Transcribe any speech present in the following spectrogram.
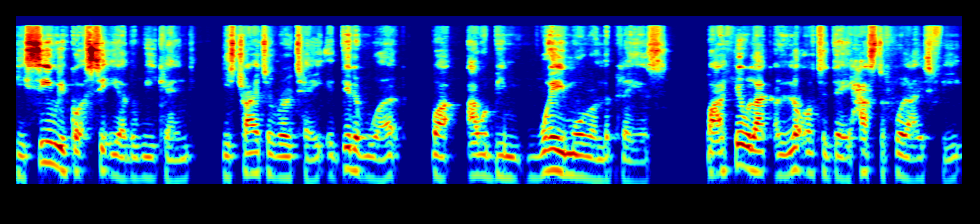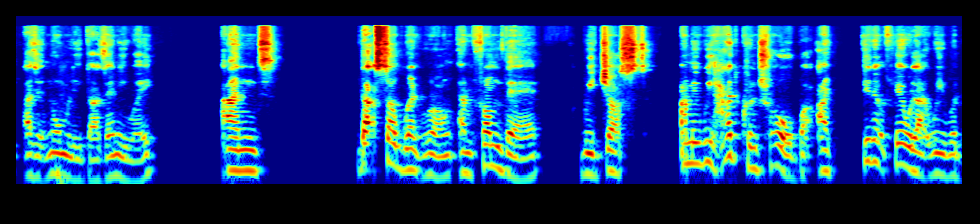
he's seen we've got City at the weekend. He's tried to rotate. It didn't work, but I would be way more on the players. But I feel like a lot of today has to fall at his feet, as it normally does anyway. And that sub went wrong. And from there, we just, I mean, we had control, but I didn't feel like we were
